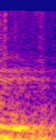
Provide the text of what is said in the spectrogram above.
three,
